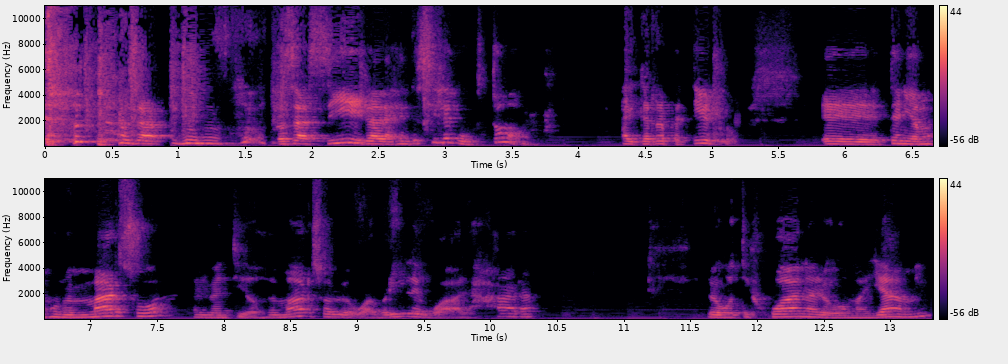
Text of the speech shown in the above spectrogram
o, sea, o sea, sí, a la gente sí le gustó. Hay que repetirlo. Eh, teníamos uno en marzo, el 22 de marzo, luego abril en Guadalajara, luego Tijuana, luego Miami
